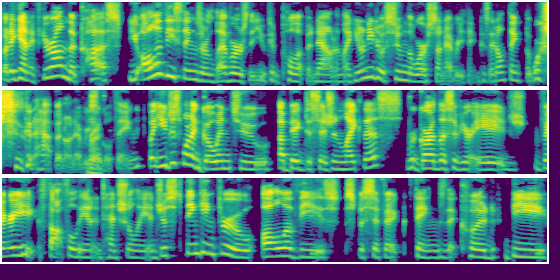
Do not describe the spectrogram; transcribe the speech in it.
But again if you're on the cusp you all of these things are levers that you can pull up and down and like you don't need to assume the worst on everything because i don't think the worst is going to happen on every Right. single thing. But you just want to go into a big decision like this regardless of your age very thoughtfully and intentionally and just thinking through all of these specific things that could be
